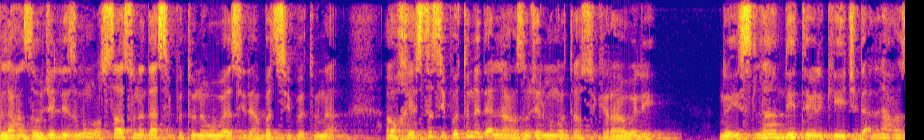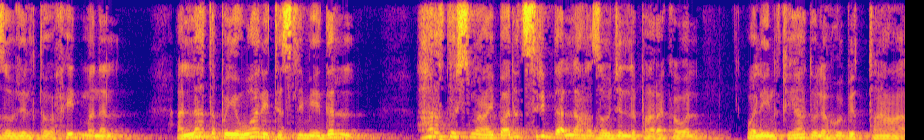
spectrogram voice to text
الله عزوجل زموږ استاد نه دا صفاتونه وواسي دا بد صفاتونه او خسته صفاتونه د الله عزوجل موږ تاسو کې راولي نو اسلام دې ته ویل کیږي چې د الله عزوجل توحید منل، الله ته په یووالي تسلیمیدل، هر قسم عبادت صرف د الله عزوجل لپاره کول، والانقیاد له بالطاعه،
